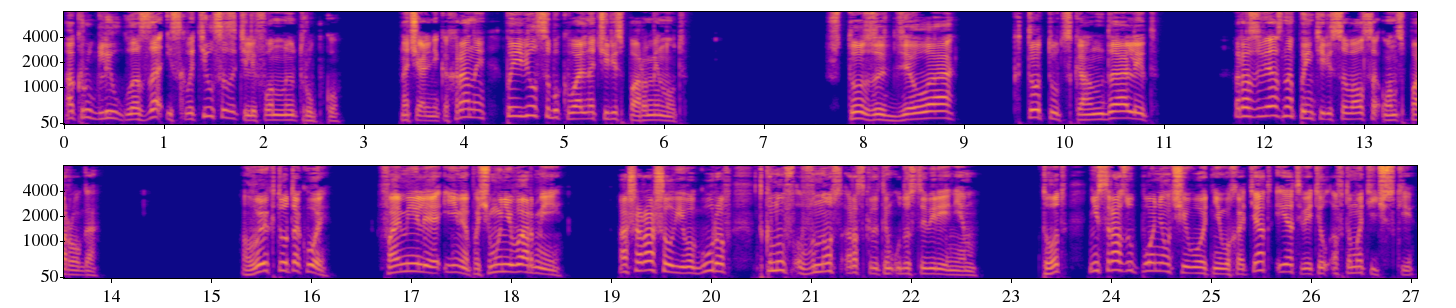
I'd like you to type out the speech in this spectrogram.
округлил глаза и схватился за телефонную трубку. Начальник охраны появился буквально через пару минут. «Что за дела? Кто тут скандалит?» Развязно поинтересовался он с порога. «Вы кто такой? Фамилия, имя, почему не в армии?» Ошарашил его Гуров, ткнув в нос раскрытым удостоверением. Тот не сразу понял, чего от него хотят, и ответил автоматически.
